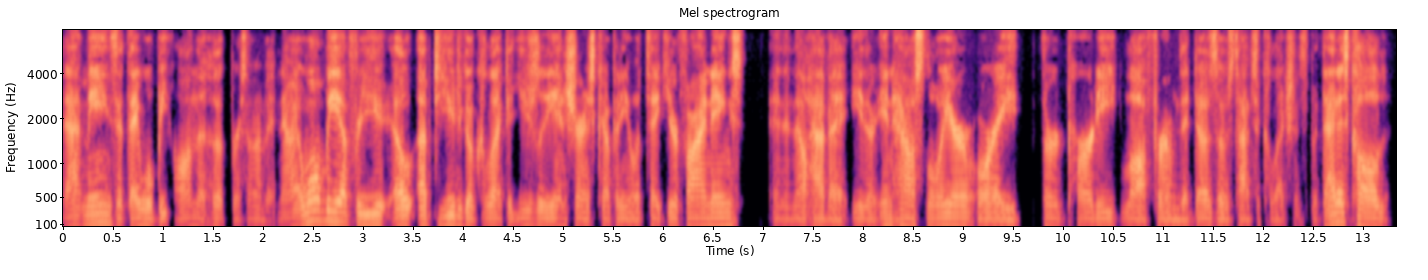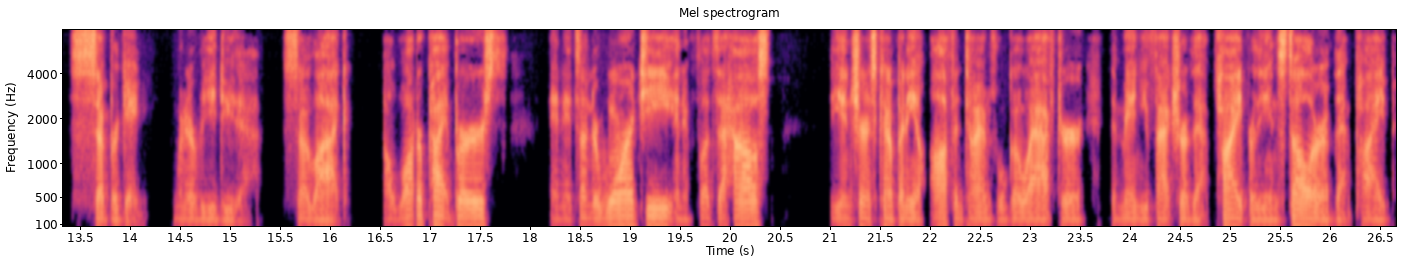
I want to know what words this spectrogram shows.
that means that they will be on the hook for some of it. Now, it won't be up for you oh, up to you to go collect it. Usually, the insurance company will take your findings and then they'll have a either in-house lawyer or a third party law firm that does those types of collections. But that is called subrogate whenever you do that. So like a water pipe burst and it's under warranty and it floods the house, the insurance company oftentimes will go after the manufacturer of that pipe or the installer of that pipe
